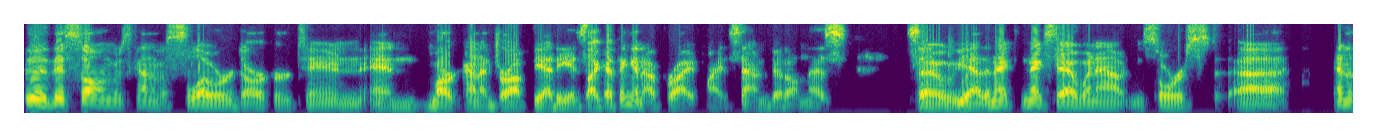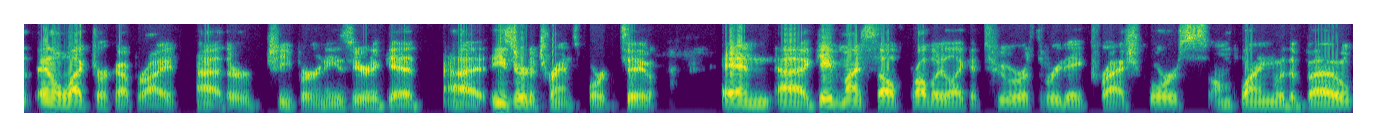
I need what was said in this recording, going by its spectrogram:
this song was kind of a slower, darker tune, and Mark kind of dropped the idea. It's like I think an upright might sound good on this. So yeah, the next next day I went out and sourced uh, an, an electric upright. Uh, they're cheaper and easier to get, uh, easier to transport too, and uh, gave myself probably like a two or three day crash course on playing with a bow.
